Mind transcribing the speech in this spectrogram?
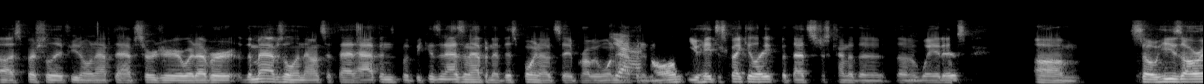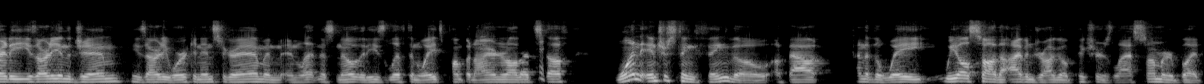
uh, especially if you don't have to have surgery or whatever. The Mavs will announce if that happens, but because it hasn't happened at this point, I would say it probably won't Yeah. happen at all. You hate to speculate, but that's just kind of the the Mhm. way it is. Um, so he's already he's already in the gym. He's already working Instagram and, and letting us know that he's lifting weights, pumping iron, and all that stuff. One interesting thing though about kind of the way we all saw the Ivan Drago pictures last summer, but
